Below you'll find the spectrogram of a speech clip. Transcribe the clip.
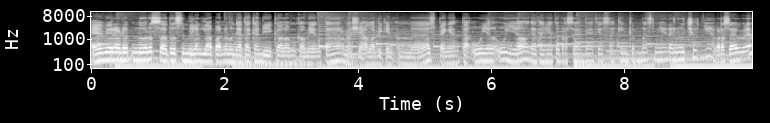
Emira.nur1986 mengatakan di kolom komentar Masya Allah bikin emas Pengen tak uyel-uyel katanya tuh persahabat ya Saking gemasnya dan lucunya persahabat.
